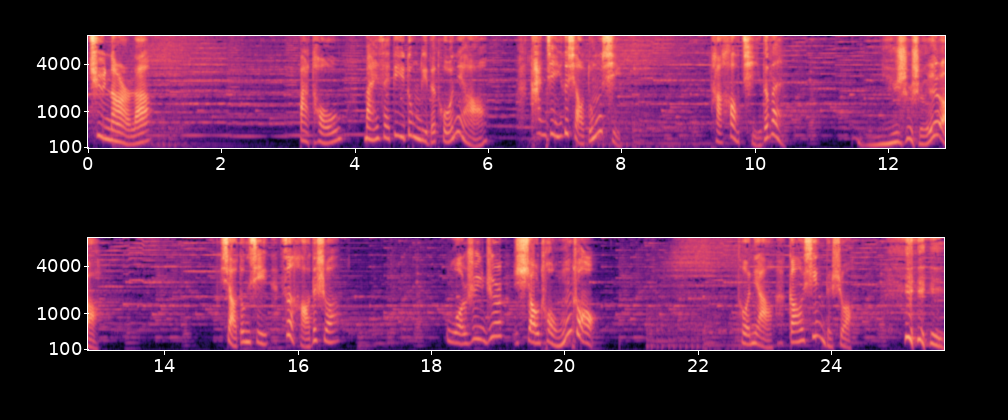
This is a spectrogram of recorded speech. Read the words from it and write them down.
去哪儿了。把头埋在地洞里的鸵鸟，看见一个小东西，他好奇的问：“你是谁啊？”小东西自豪的说。我是一只小虫虫，鸵鸟高兴地说：“嘿嘿嘿，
